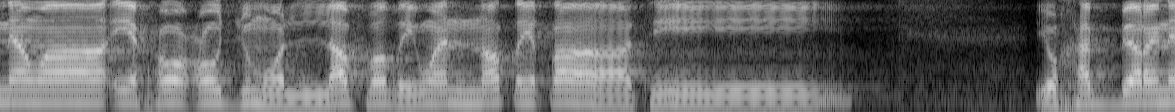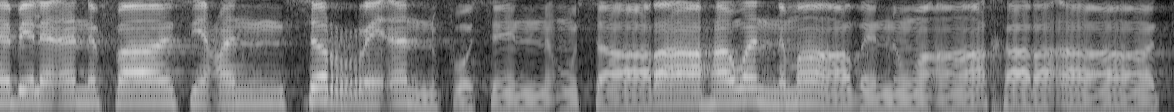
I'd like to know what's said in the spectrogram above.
نوائح عجم اللفظ والنطقات. يخبرن بالأنفاس عن سر أنفس أساراها وانماض وآخرات.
